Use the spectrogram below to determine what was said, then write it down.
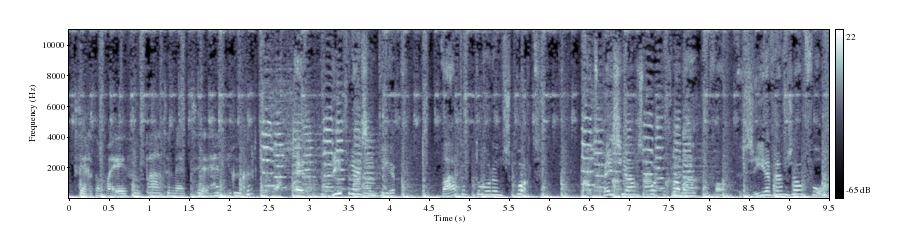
Ik zeg het nog maar even, we praten met eh, Henny. En die presenteert Watertoren Sport. Het speciaal sportprogramma van ZFM Zandvoort.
